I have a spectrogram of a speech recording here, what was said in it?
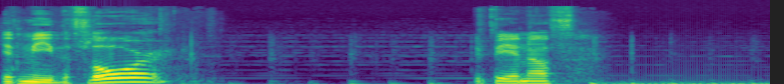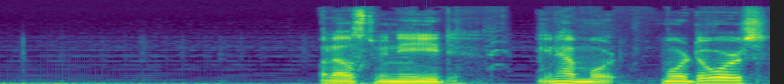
Give me the floor. Should be enough. What else do we need? We can have more more doors.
